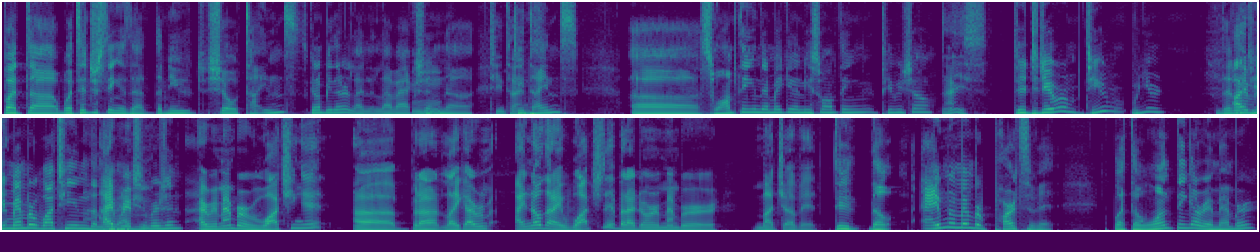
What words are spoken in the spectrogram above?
But uh, what's interesting is that the new show Titans is going to be there, live, live action uh, Teen Titans. Teen Titans. Uh, Swamp Thing, they're making a new Swamp Thing TV show. Nice. Dude, did you ever? Do you when you're little? I do you remember watching the live rem- action version? I remember watching it, uh, but I like I rem- I know that I watched it, but I don't remember much of it. Dude, though I remember parts of it, but the one thing I remember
